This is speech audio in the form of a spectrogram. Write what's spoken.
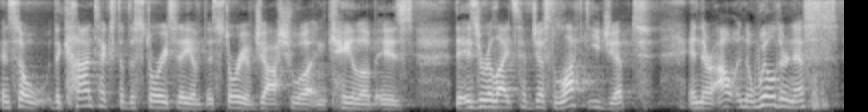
And so, the context of the story today, of the story of Joshua and Caleb, is the Israelites have just left Egypt and they're out in the wilderness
